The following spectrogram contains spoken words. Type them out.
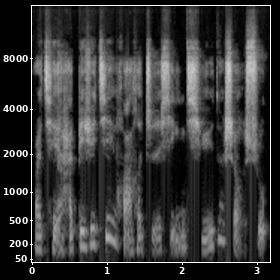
而且还必须计划和执行其余的手术。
